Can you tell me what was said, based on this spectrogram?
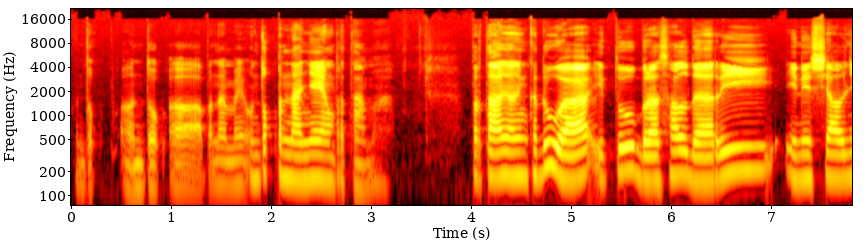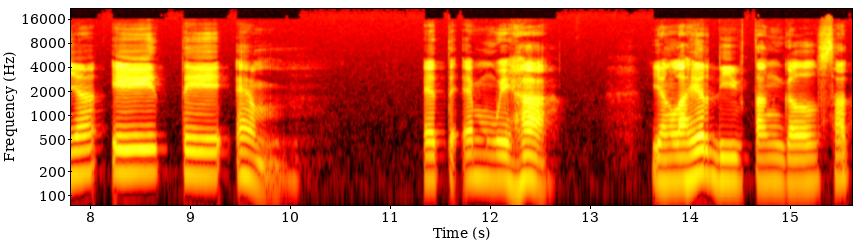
Untuk untuk uh, apa namanya? Untuk penanya yang pertama. Pertanyaan kedua itu berasal dari inisialnya ETM. ETMWH yang lahir di tanggal 1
